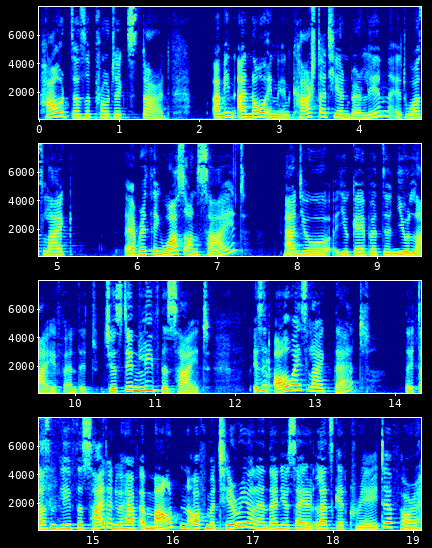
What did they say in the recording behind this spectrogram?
How does a project start? I mean, I know in, in Karstadt here in Berlin, it was like everything was on site and you you gave it a new life and it just didn't leave the site. Is it always like that? It doesn't leave the site and you have a mountain of material and then you say let's get creative or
